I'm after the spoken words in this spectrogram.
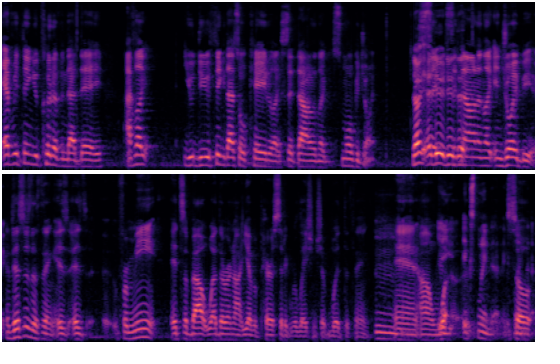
everything you could have in that day. I feel like you do you think that's okay to like sit down and like smoke a joint? No, I sit, do, dude. sit the- down and like enjoy beer. This is the thing is is for me it's about whether or not you have a parasitic relationship with the thing. And um what you- explain that. Explain so that.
